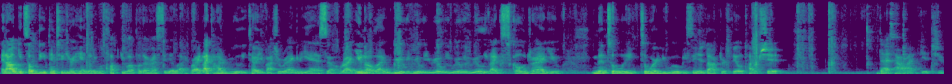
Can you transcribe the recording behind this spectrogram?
And I'll get so deep into your head that it will fuck you up for the rest of your life, right? Like I really tell you about your raggedy ass self, right? You know, like really, really, really, really, really like skull drag you mentally to where you will be seeing Dr. Phil type shit. That's how I get you.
